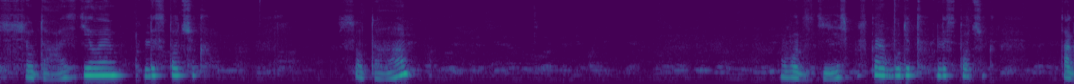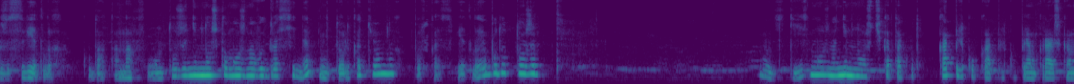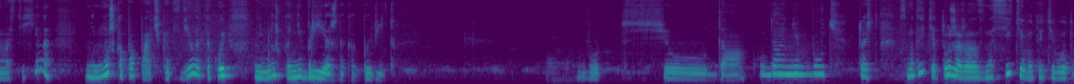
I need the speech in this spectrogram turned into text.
Вот сюда сделаем листочек. Сюда. Вот здесь пускай будет листочек. Также светлых куда-то на фон тоже немножко можно выбросить да? Не только темных пускай светлые будут тоже. Вот здесь можно немножечко так вот капельку капельку прям краешком мастихина немножко попачкать, сделать такой немножко небрежный как бы вид. Вот сюда куда-нибудь. То есть, смотрите, тоже разносите вот эти вот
